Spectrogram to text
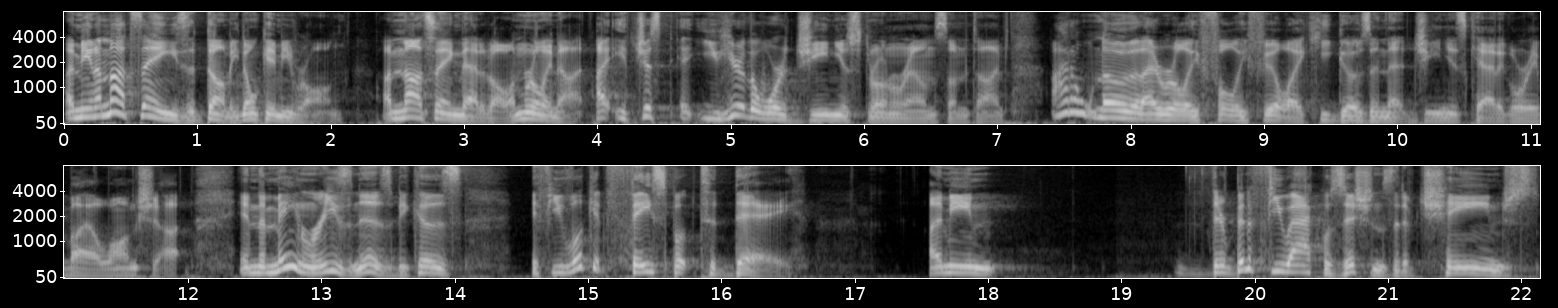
I mean, I'm not saying he's a dummy. Don't get me wrong. I'm not saying that at all. I'm really not. I, it just you hear the word genius thrown around sometimes. I don't know that I really fully feel like he goes in that genius category by a long shot. And the main reason is because if you look at Facebook today, I mean, there have been a few acquisitions that have changed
